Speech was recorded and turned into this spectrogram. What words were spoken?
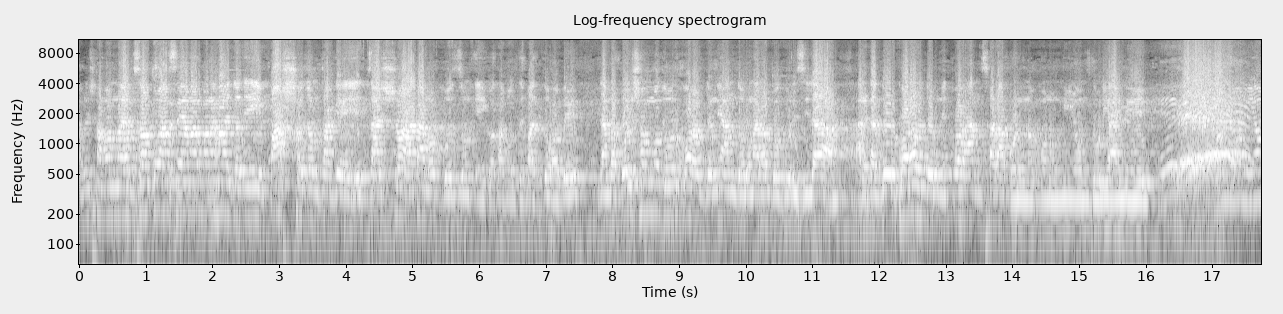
আমি সামান্য আছে আমার মনে হয় যদি পাঁচশো জন থাকে চারশো আটানব্বই জন এই কথা বলতে বাধ্য হবে। যে আমরা বৈষম্য দূর করার জন্য আন্দোলন আরম্ভ করেছিলাম আর এটা দূর করার জন্য কোরআন ছাড়া অন্য কোন নিয়ম দুনিয়ায় নেই। অন্য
